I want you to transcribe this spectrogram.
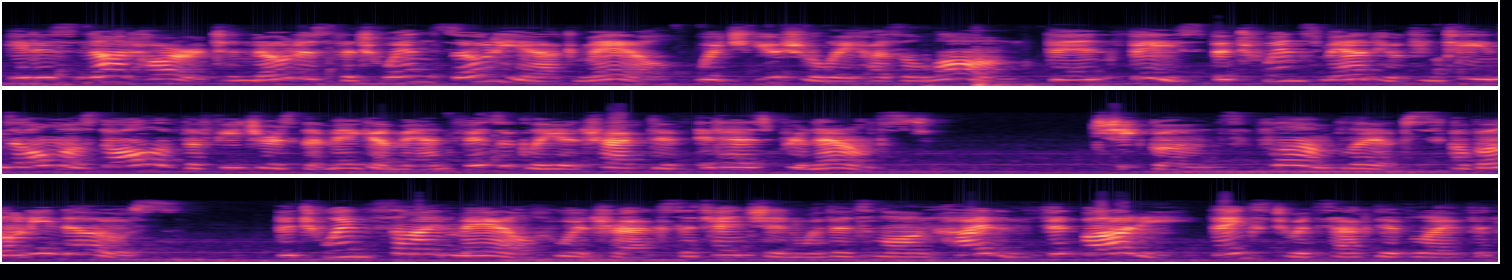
It is not hard to notice the twin zodiac male, which usually has a long, thin face. The twins man who contains almost all of the features that make a man physically attractive. It has pronounced cheekbones, plump lips, a bony nose. The twin sign male who attracts attention with its long height and fit body, thanks to its active life and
